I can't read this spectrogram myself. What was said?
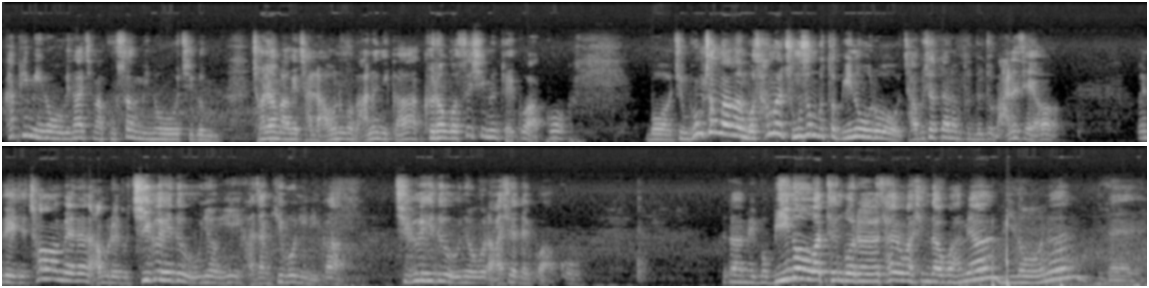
카피 미노긴 하지만 국산 미노 지금 저렴하게 잘 나오는 거 많으니까 그런 거 쓰시면 될 것 같고 뭐 지금 홍천강은 뭐 3월 중순부터 미노로 잡으셨다는 분들도 많으세요. 근데 이제 처음에는 아무래도 지그헤드 운영이 가장 기본이니까 지그헤드 운영을 아셔야 될 것 같고 그 다음에 뭐 미노 같은 거를 사용하신다고 하면 미노는 네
